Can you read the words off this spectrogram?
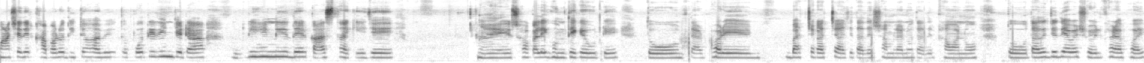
মাছেদের খাবারও দিতে হবে। তো প্রতিদিন যেটা গৃহিণীদের কাজ থাকে যে সকালে ঘুম থেকে উঠে, তো তারপরে বাচ্চা কাচ্চা আছে তাদের সামলানো, তাদের খাওয়ানো তো তাদের যদি আবার শরীর খারাপ হয়,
